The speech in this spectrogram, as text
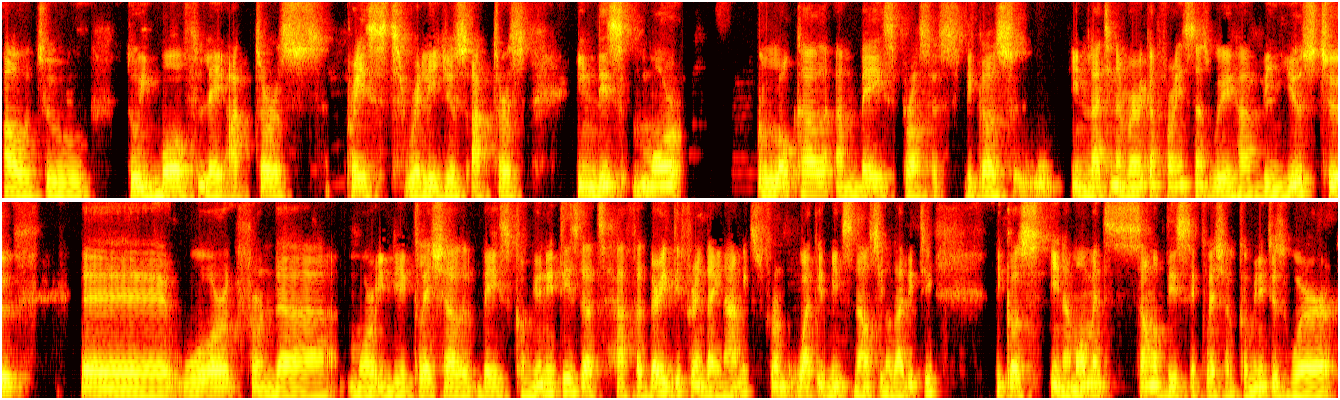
how to to involve lay actors, priests, religious actors in this more local and based process. Because in Latin America, for instance, we have been used to uh, work from the more in the ecclesial based communities that have a very different dynamics from what it means now synodality because in a moment, some of these ecclesial communities were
